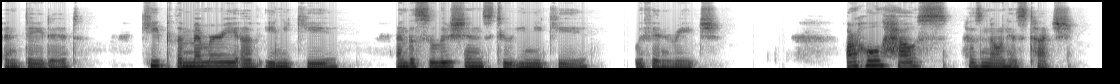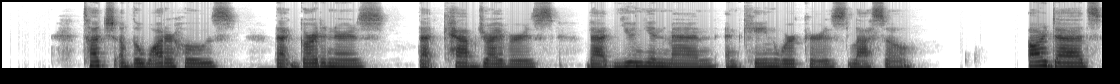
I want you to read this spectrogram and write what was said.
and dated, keep the memory of Iniki and the solutions to Iniki within reach. Our whole house has known his touch. Touch of the water hose that gardeners that cab drivers, that union man and cane workers lasso. Our dads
